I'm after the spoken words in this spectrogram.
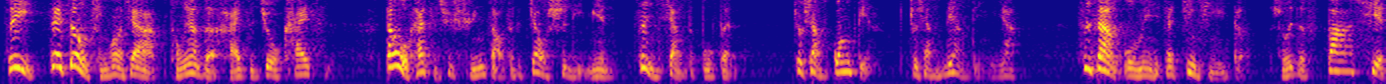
所以在这种情况下，同样的孩子就开始，当我开始去寻找这个教室里面正向的部分，就像光点，就像亮点一样。事实上，我们也在进行一个。所谓的发现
